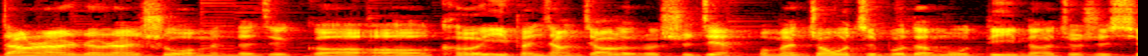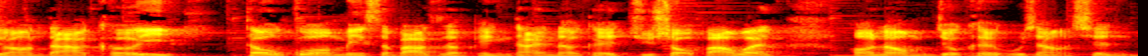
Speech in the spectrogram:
当然仍然是我们的这个呃可以分享交流的时间。我们中午直播的目的呢，就是希望大家可以透过 MixerBox 的平台呢，可以举手发问。好，那我们就可以互相现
